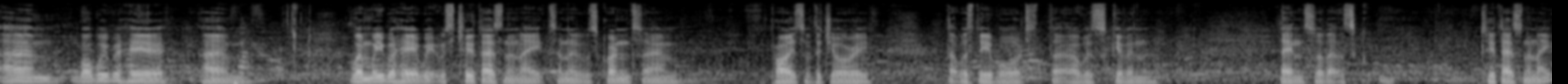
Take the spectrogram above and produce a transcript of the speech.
Um, well, we were here um, when we were here. It was 2008, and it was grand um, prize of the jury. That was the award that I was given then. So that was 2008,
